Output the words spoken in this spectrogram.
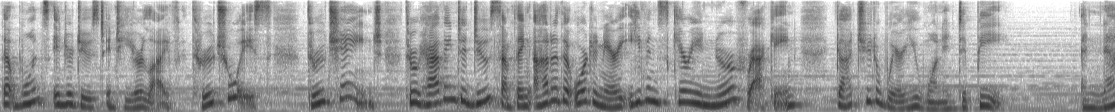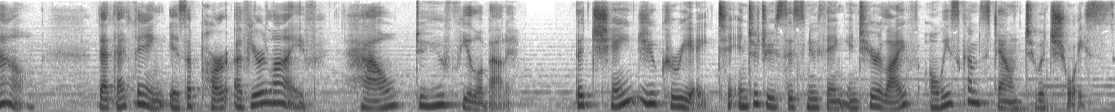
that once introduced into your life through choice, through change, through having to do something out of the ordinary, even scary and nerve wracking, got you to where you wanted to be? And now that that thing is a part of your life, how do you feel about it? The change you create to introduce this new thing into your life always comes down to a choice.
